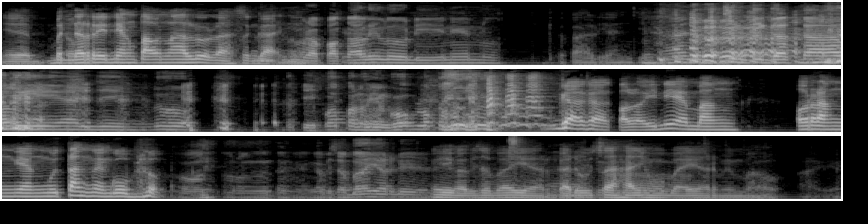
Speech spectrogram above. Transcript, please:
ya benerin yang tahun lalu lah seenggaknya. Berapa kali lu di ini lu? Tiga kali anjing. Anjing tiga kali anjing. Lu ketipu apa lu yang goblok anjing? Enggak, enggak. Kalau ini emang orang yang ngutang yang goblok. Oh, orang ngutang ya nggak bisa bayar dia. Iya, nggak bisa bayar. Gak ada usaha yang mau bayar memang. Oh, iya.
